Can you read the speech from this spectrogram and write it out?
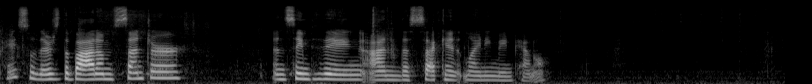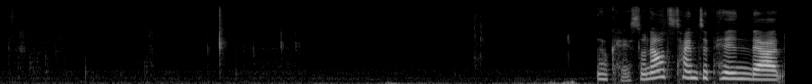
Okay, so there's the bottom center and same thing on the second lining main panel. Okay, so now it's time to pin that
